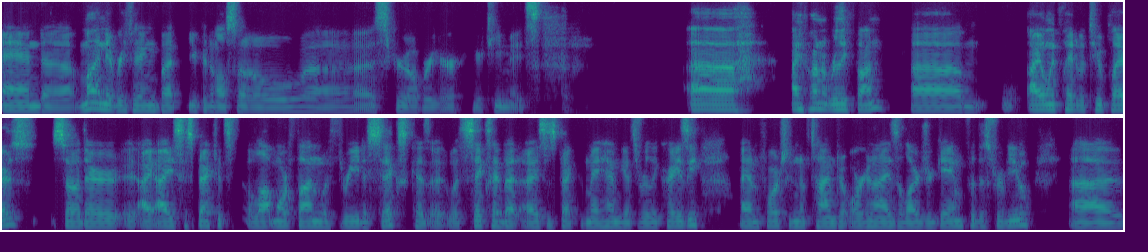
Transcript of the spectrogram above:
and uh, mine everything, but you can also uh, screw over your your teammates. Uh, I found it really fun. Um, I only played with two players, so there. I, I, suspect it's a lot more fun with three to six because uh, with six, I bet I suspect the mayhem gets really crazy. I unfortunately have time to organize a larger game for this review. Uh,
